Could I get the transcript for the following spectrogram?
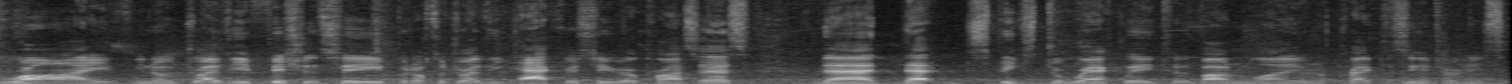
drive, you know, drive the efficiency, but also drive the accuracy of your process, that, that speaks directly to the bottom line of practicing attorneys.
